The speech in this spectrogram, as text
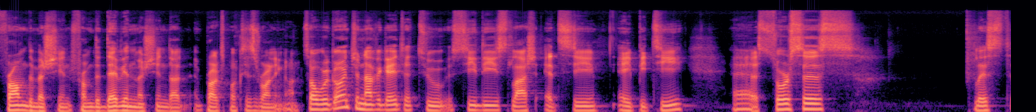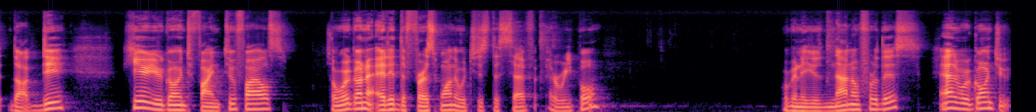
from the machine, from the Debian machine that Proxmox is running on. So we're going to navigate to cd slash etc apt uh, sources list.d. Here you're going to find two files. So we're going to edit the first one, which is the Ceph repo. We're going to use nano for this. And we're going to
